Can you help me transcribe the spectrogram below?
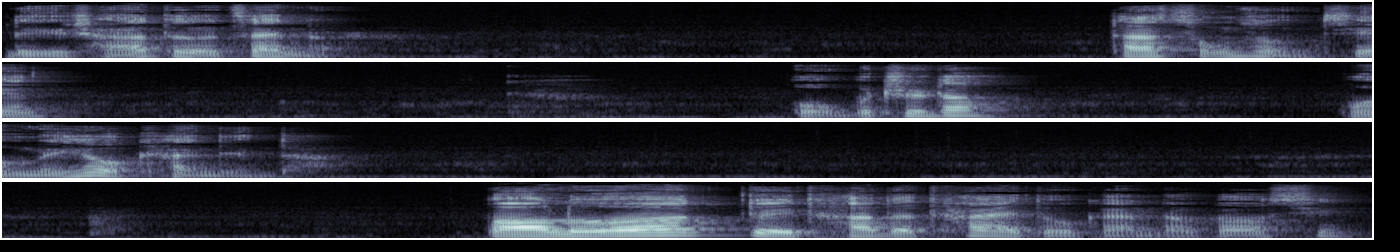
理查德在哪儿？”他耸耸肩，我不知道，我没有看见他。保罗对他的态度感到高兴。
